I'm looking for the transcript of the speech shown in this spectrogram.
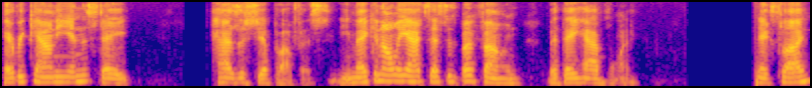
every county in the state has a SHIP office. You may can only access it by phone, but they have one. Next slide.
